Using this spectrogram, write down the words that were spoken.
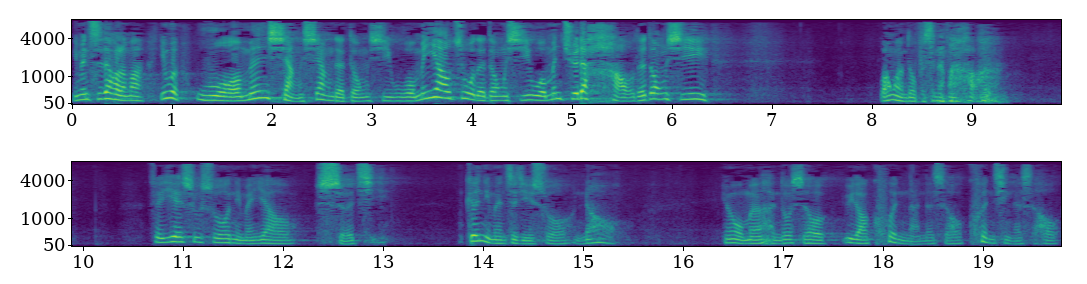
你们知道了吗？因为我们想象的东西，我们要做的东西，我们觉得好的东西，往往都不是那么好。所以耶稣说：‘你们要。’舍己，跟你们自己说 no，因为我们很多时候遇到困难的时候、困境的时候，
